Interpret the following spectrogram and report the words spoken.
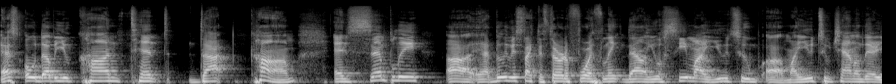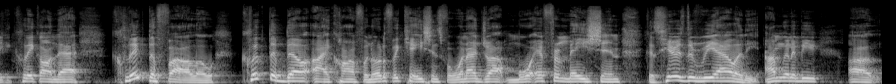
SOWcontent.com, and simply uh, I believe it's like the third or fourth link down. You'll see my YouTube, uh, my YouTube channel there. You can click on that, click the follow, click the bell icon for notifications for when I drop more information. Because here's the reality: I'm gonna be uh,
